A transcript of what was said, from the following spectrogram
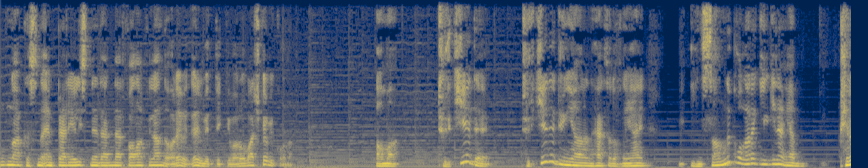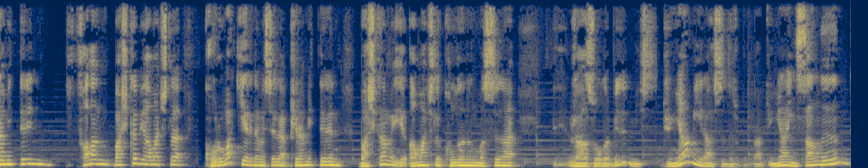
bunun arkasında emperyalist nedenler falan filan da var. Evet elbette ki var. O başka bir konu. Ama Türkiye'de Türkiye'de dünyanın her tarafında yani insanlık olarak ilgilen yani piramitlerin falan başka bir amaçla korumak yerine mesela piramitlerin başka bir amaçla kullanılmasına e, razı olabilir miyiz? Dünya mirasıdır bunlar. Dünya insanlığın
